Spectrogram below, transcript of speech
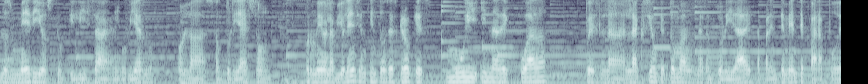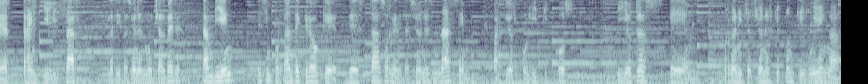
los medios que utiliza el gobierno o las autoridades son por medio de la violencia. Entonces creo que es muy inadecuada pues la, la, acción que toman las autoridades aparentemente para poder tranquilizar las situaciones muchas veces. También es importante, creo que de estas organizaciones nacen partidos políticos y otras em, organizaciones que contribuyen a,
